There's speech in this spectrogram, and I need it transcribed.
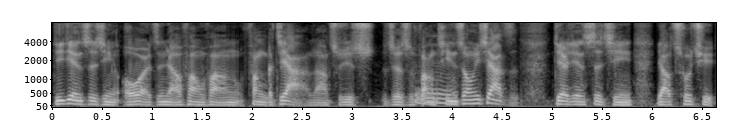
第一件事情，偶尔真的要放放放个假，然后出去就是放轻松一下子。第二件事情，要出去，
